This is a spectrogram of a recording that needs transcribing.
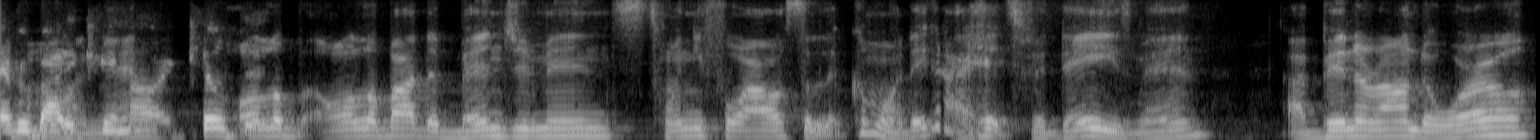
everybody on, came man. out and killed All, it. ab- all about the Benjamins, 24 hours to live. Come on, they got hits for days, man. I've been around the world.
